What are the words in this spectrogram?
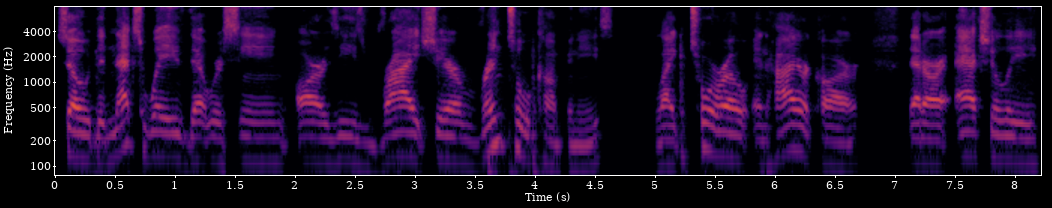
So, the next wave that we're seeing are these rideshare rental companies like Turo and HyreCar that are actually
